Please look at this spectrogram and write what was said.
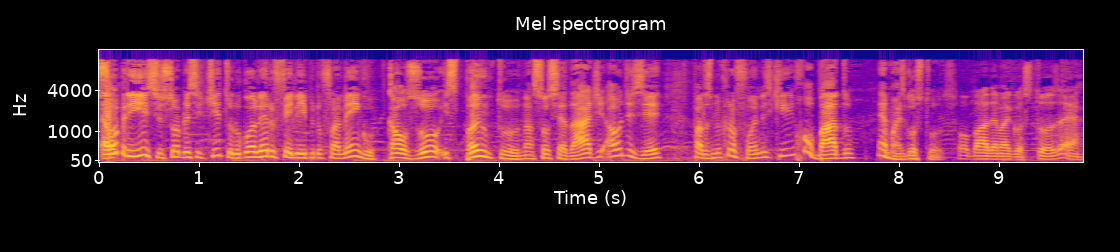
É Sobre isso, sobre esse título, o goleiro Felipe do Flamengo causou espanto na sociedade ao dizer para os microfones que roubado é mais gostoso. Roubado é mais gostoso, é.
